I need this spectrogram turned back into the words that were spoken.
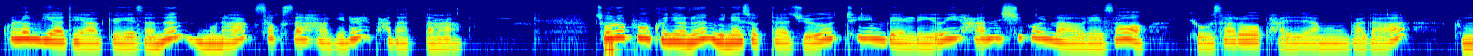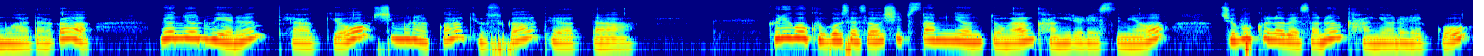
콜롬비아 대학교에서는 문학 석사 학위를 받았다. 졸업 후 그녀는 미네소타주 트윈밸리의 한 시골 마을에서 교사로 발령받아 근무하다가 몇 년 후에는 대학교 신문학과 교수가 되었다. 그리고 그곳에서 13년 동안 강의를 했으며 주부클럽에서는 강연을 했고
